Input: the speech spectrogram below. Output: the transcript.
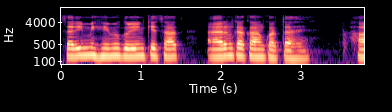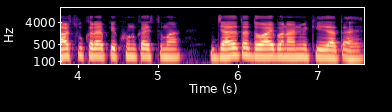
शरीर में हीमोग्लोबिन के साथ आयरन का काम करता है। हार्ट सुक्रैब के खून का इस्तेमाल ज़्यादातर दवाई बनाने में किया जाता है।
